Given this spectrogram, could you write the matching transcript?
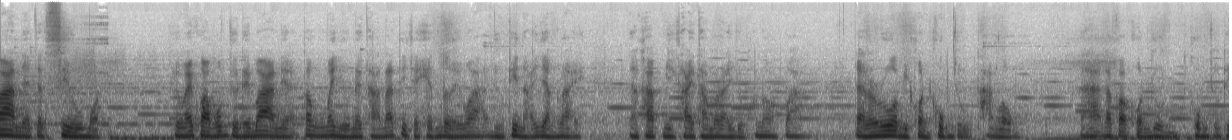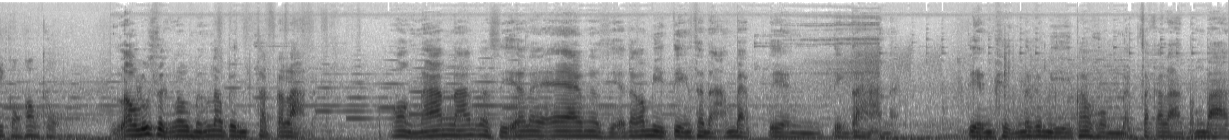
บ้านเนี่ยจะซิลหมดคือหมายความผมอยู่ในบ้านเนี่ยต้องไม่อยู่ในฐานะที่จะเห็นเลยว่าอยู่ที่ไหนอย่างไรนะครับมีใครทำอะไรอยู่ข้างนอกบ้าง แต่เรารู้ว่ามีคนคุมอยู่ทางลงนะฮะแล้วก็คนอยุนคุมอยู่ที่กองห้องโถง เรารู้สึกเราเหมือนเราเป็นสัตว์ประหลาดห้องน้ำน้ำก็เสียอะไรแอร์ก็เสียแต่ก็มีเตียงสนามแบบเตียงเตียงทหารอะเตียงขึงแล้วก็มีผ้าห่มแบบสักการะบาง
